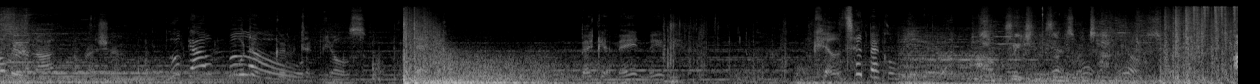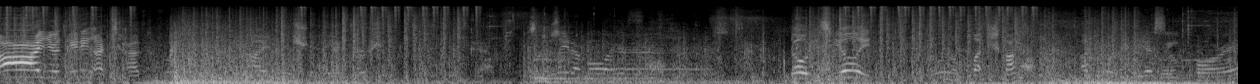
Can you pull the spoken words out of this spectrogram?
Oh, maybe not. I'm not sure. Look out We'll do below. good with 10 kills. Main, maybe. Okay, let's head back over here. Ah, you're getting attacked the shooting person. Okay. Later. No, he's healing. I'm going yes. Wait for it.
